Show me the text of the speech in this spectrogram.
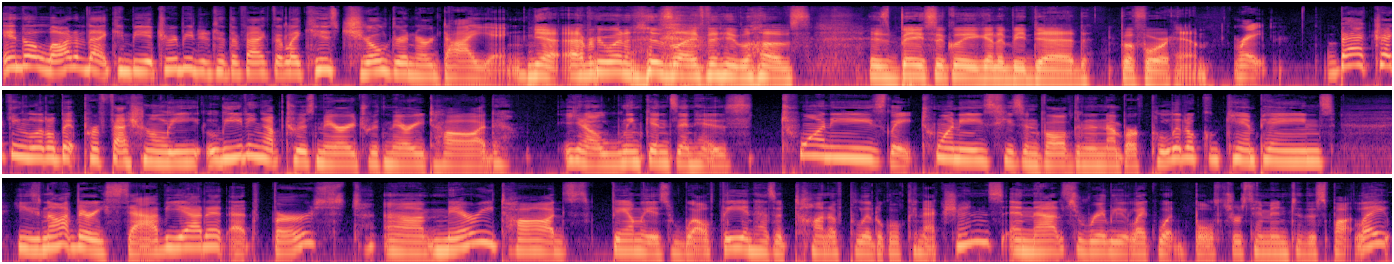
And a lot of that can be attributed to the fact that like his children are dying. Yeah, everyone in his life that he loves is basically going to be dead before him. Right. Backtracking a little bit professionally, leading up to his marriage with Mary Todd, you know, Lincoln's in his 20s, late 20s. He's involved in a number of political campaigns. He's not very savvy at it at first. Uh, Mary Todd's family is wealthy and has a ton of political connections, and that's really like what bolsters him into the spotlight.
